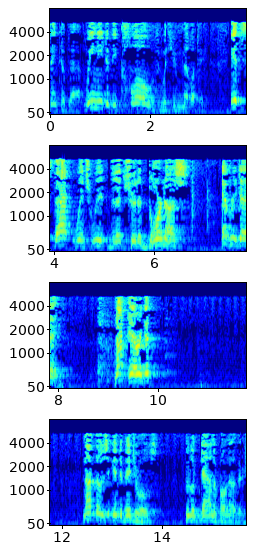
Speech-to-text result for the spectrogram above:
think of that. We need to be clothed with humility. It's that which we, that should adorn us every day. Not arrogant, not those individuals who look down upon others,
